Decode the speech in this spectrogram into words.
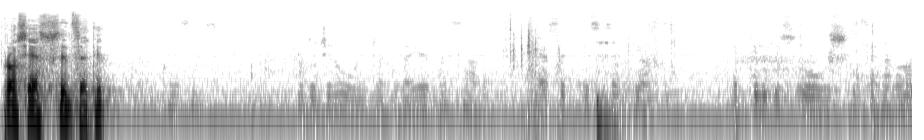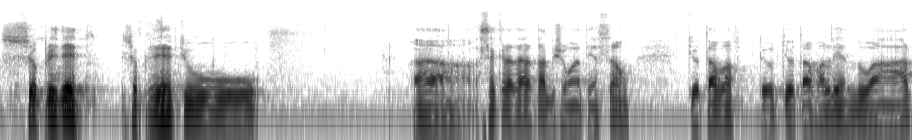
Processo 170. Com licença. É do dia 8, essa daí é passada. Esses aqui, ó. É porque ele, os, os, o Fernando não Senhor presidente, senhor presidente, o, a secretária está me chamando a atenção que eu estava que eu estava lendo a,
